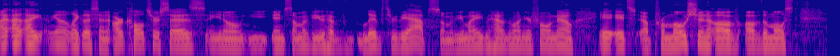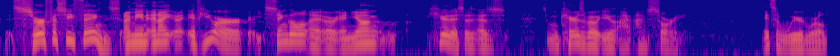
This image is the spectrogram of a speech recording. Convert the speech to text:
I, I, you know, like, listen, our culture says, you know, and some of you have lived through the apps. Some of you might even have them on your phone now. It, it's a promotion of, of the most surfacey things. I mean, and I, if you are single uh, or, and young, hear this as, as someone cares about you. I, I'm sorry. It's a weird world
